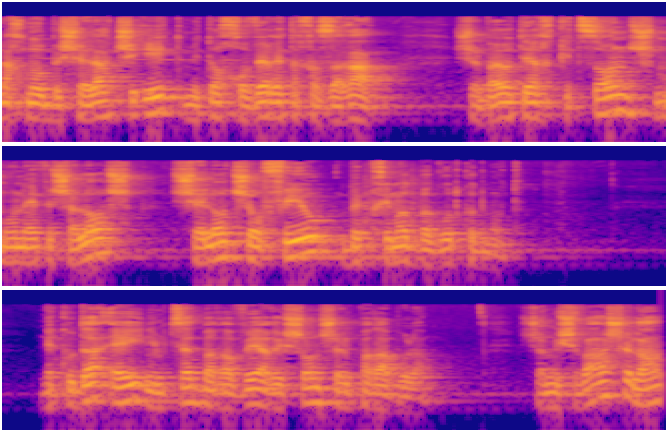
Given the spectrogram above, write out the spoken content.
אנחנו בשאלה תשיעית מתוך חוברת החזרה של בעיות ערך קיצון 803, שאלות שהופיעו בבחינות בגרות קודמות. נקודה A נמצאת ברווה הראשון של פרבולה, שהמשוואה שלה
